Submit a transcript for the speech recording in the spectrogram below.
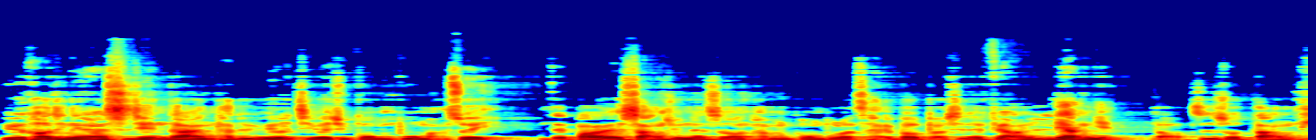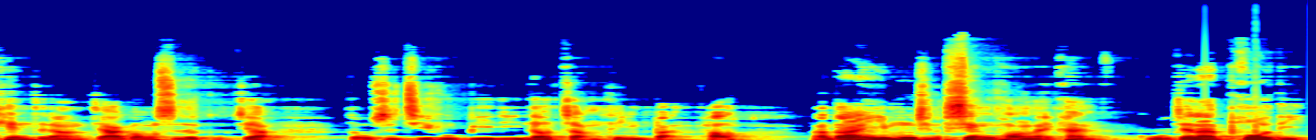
越靠近那段时间，当然它就越有机会去公布嘛。所以在八月上旬的时候，他们公布了财报，表现得非常亮眼，导致说当天这两家公司的股价都是几乎逼近到涨停板。好。那当然，以目前的现况来看，股价在破底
